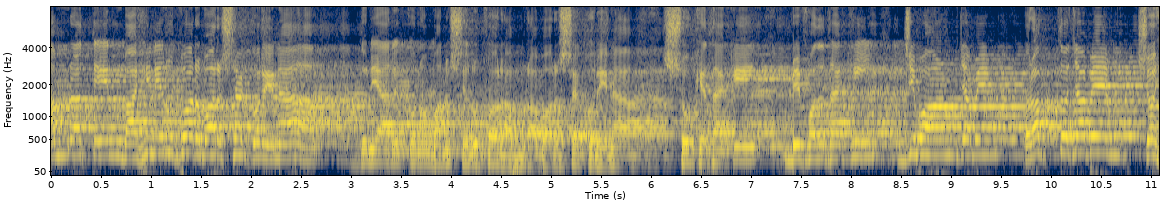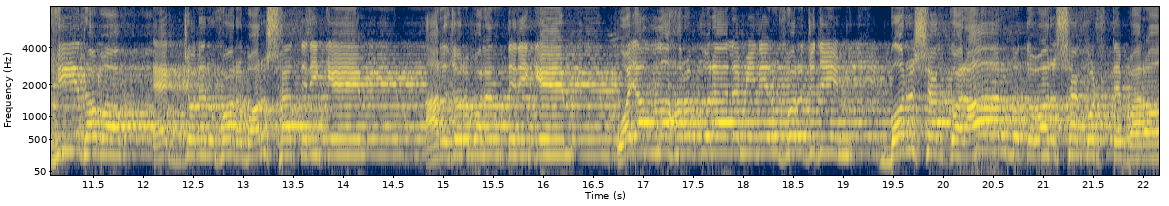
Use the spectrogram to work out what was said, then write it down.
আমরা তিন বাহিনীর উপর ভরসা করি না। দুনিয়ার কোনো মানুষের উপর আমরা ভরসা করি না। সুখে থাকি, বিপদে থাকি, জীবন যাবে, রক্ত যাবে, শহীদ হব। একজনের উপর ভরসা তিনি কে? আরও জোরে বলেন তিনি কে? ওই আল্লাহ রব্বুল আলমিনের উপর যদি বর্ষা করার মতো বর্ষা করতে পারো,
